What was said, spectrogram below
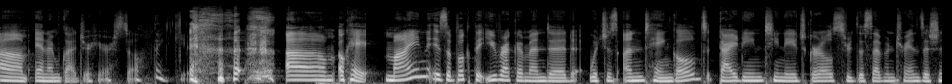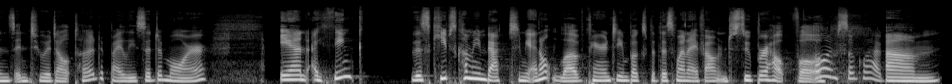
Um, and I'm glad you're here still. Thank you. Um, okay, mine is a book that you recommended, which is Untangled Guiding Teenage Girls Through the Seven Transitions into Adulthood by Lisa Damour. And I think this keeps coming back to me. I don't love parenting books, but this one I found super helpful. Oh, I'm so glad. Um,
